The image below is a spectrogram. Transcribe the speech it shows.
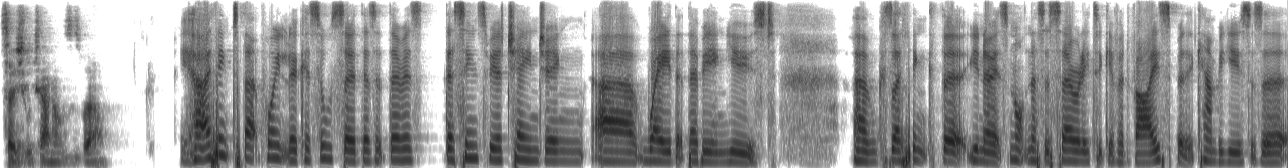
social channels as well. Yeah, I think to that point, Lucas, also there's a, there is there seems to be a changing uh, way that they're being used because um, I think that you know it's not necessarily to give advice, but it can be used as a,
